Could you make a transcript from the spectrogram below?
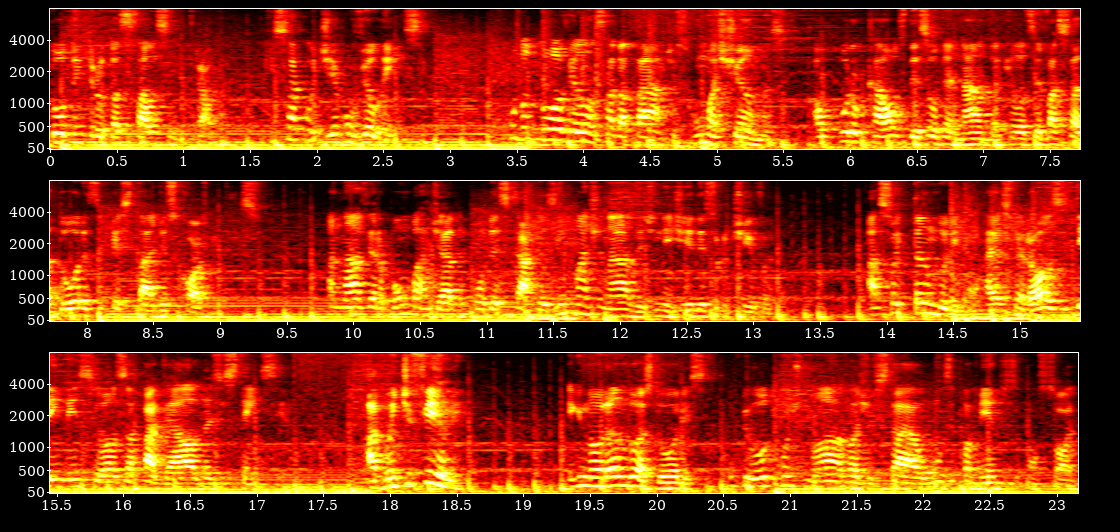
todo o interior da sala central, que sacudia com violência doutor havia lançado a partes rumo às chamas, ao puro caos desordenado daquelas devastadoras tempestades cósmicas. A nave era bombardeada por descargas inimagináveis de energia destrutiva, açoitando-lhe com raios ferozes e tendenciosos a apagá-la da existência. Aguente firme! Ignorando as dores, o piloto continuava a ajustar alguns equipamentos do console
